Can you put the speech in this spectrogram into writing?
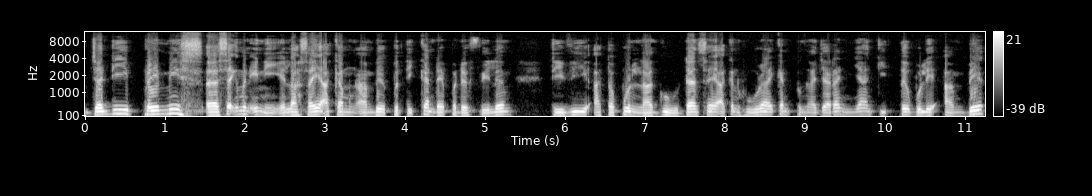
Jadi premis uh, segmen ini ialah saya akan mengambil petikan daripada filem, TV ataupun lagu dan saya akan huraikan pengajaran yang kita boleh ambil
